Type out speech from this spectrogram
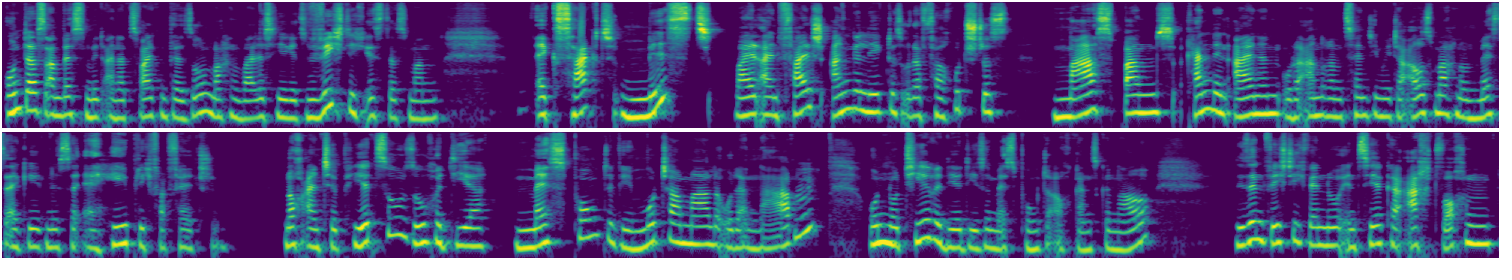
und das am besten mit einer zweiten Person machen, weil es hier jetzt wichtig ist, dass man exakt misst, weil ein falsch angelegtes oder verrutschtes Maßband kann den einen oder anderen Zentimeter ausmachen und Messergebnisse erheblich verfälschen. Noch ein Tipp hierzu, suche dir Messpunkte wie Muttermale oder Narben und notiere dir diese Messpunkte auch ganz genau. Sie sind wichtig, wenn du in circa acht Wochen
